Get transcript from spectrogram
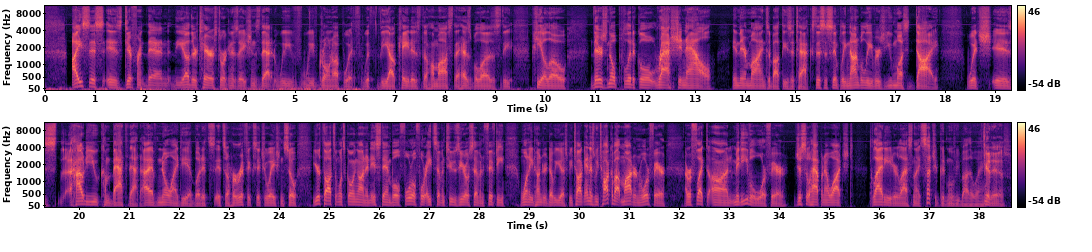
ISIS is different than the other terrorist organizations that we've we've grown up with, with the Al Qaeda's, the Hamas, the Hezbollahs, the PLO. There's no political rationale in their minds about these attacks. This is simply non-believers. You must die which is how do you combat that? I have no idea, but it's it's a horrific situation. So your thoughts on what's going on in Istanbul 404-872-0750 1-800-WSB talk. And as we talk about modern warfare, I reflect on medieval warfare. Just so happened I watched Gladiator last night. Such a good movie by the way. It is.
